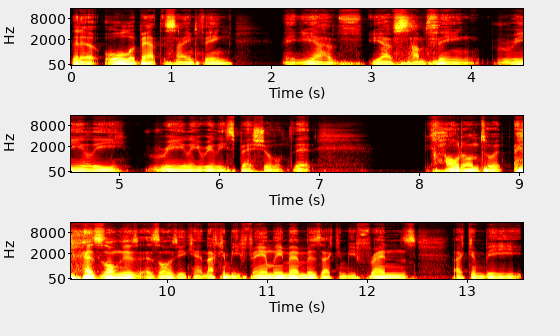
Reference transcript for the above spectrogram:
that are all about the same thing man, you have you have something really really really special that hold on to it as long as as long as you can. That can be family members, that can be friends, that can be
